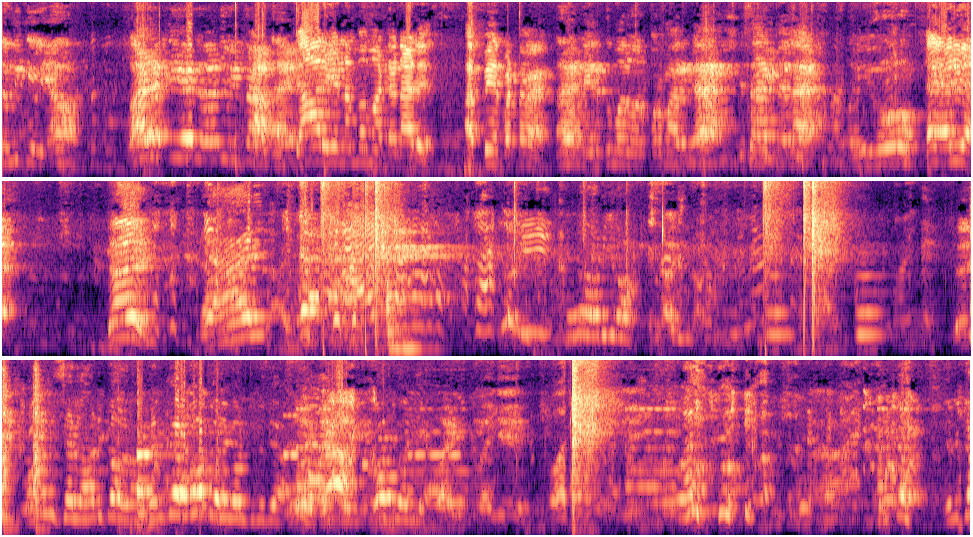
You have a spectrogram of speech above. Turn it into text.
நம்பிக்கை இல்லையா? வழக்கு ஏற்று வந்து விட்டார் யாரையும் நம்ப மாட்டேன் நாடு அப்பேற்பட்டவன். இருக்கும்போது ஒரு புறமா இருங்க. விசாரிக்கல ஐயோ. ஏய் எனக்கு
